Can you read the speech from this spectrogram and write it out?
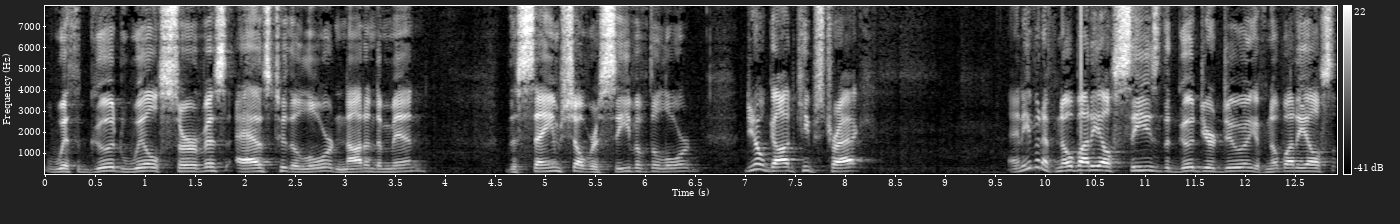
with good will service as to the Lord, not unto men, the same shall receive of the Lord. Do you know God keeps track? And even if nobody else sees the good you're doing, if nobody else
